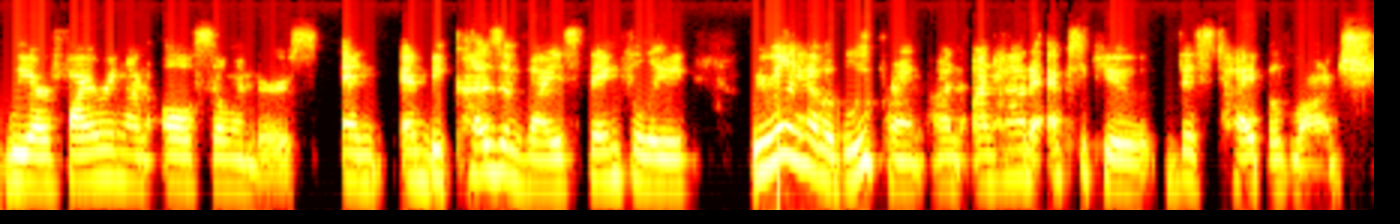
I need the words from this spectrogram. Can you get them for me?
we are firing on all cylinders and and because of vice thankfully we really have a blueprint on on how to execute this type of launch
